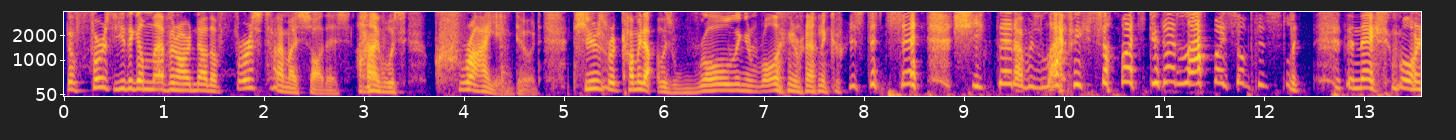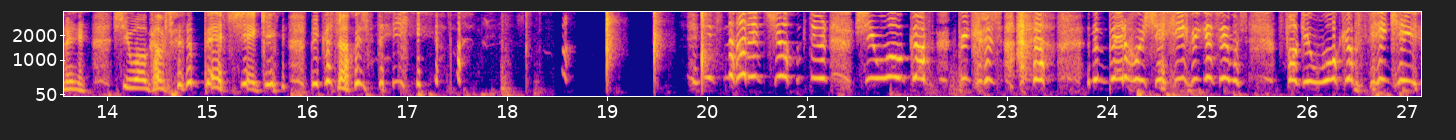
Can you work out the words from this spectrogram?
The first, you think I'm laughing hard now? The first time I saw this, I was crying, dude. Tears were coming out. I was rolling and rolling around, and Kristen said, she said I was laughing so much, dude. I laughed myself to sleep. The next morning, she woke up to the bed shaking because I was thinking about it's not a joke, dude. She woke up because the bed was shaking because I was fucking woke up thinking.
